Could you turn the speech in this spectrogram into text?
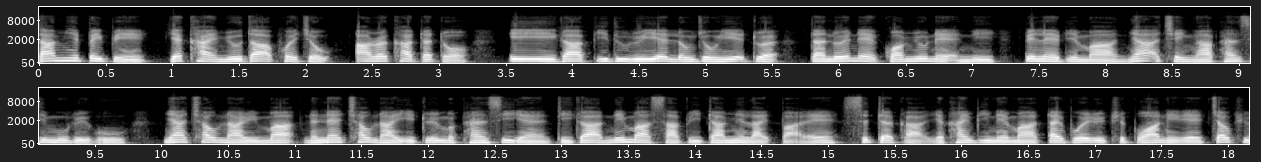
တားမြစ်ပိတ်ပင်ရက်ခိုင်မျိုးသားအဖွဲ့ချုပ်အာရခတက်တော် အေအေကပြည်သူတွေရဲ့လုံခြုံရေးအတွက်တန်တွဲနဲ့ကွာမြို့နယ်အနီးပင်လယ်ပြင်မှာညအချိန်ငါဖမ်းဆီးမှုတွေကိုည6နာရီမှနနက်6နာရီအတွင်းမဖမ်းဆီးရန်ဒီကနေ့မှစပြီးတားမြစ်လိုက်ပါတယ်စစ်တပ်ကရခိုင်ပြည်နယ်မှာတိုက်ပွဲတွေဖြစ်ပွားနေတဲ့ကြောက်ဖြူ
